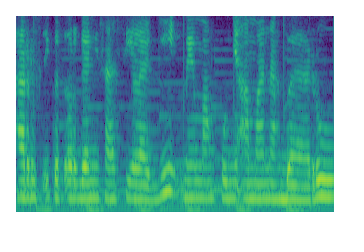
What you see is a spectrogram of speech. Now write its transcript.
harus ikut organisasi lagi memang punya amanah baru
